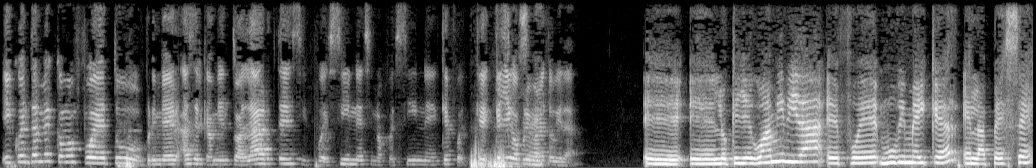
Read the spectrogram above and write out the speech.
Y cuéntame cómo fue tu primer acercamiento al arte, si fue cine, si no fue cine, ¿qué fue? ¿Qué, qué llegó primero a tu vida? Eh, eh, lo que llegó a mi vida eh, fue Movie Maker en la PC.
